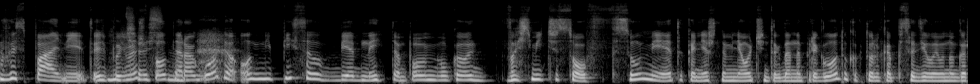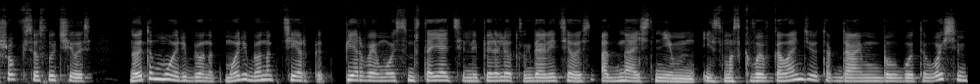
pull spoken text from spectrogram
в Испании. То есть, Ничего понимаешь, себе. полтора года он не писал, бедный. Там, по-моему, около восьми часов в сумме. Это, конечно, меня очень тогда напрягло, но как только я посадила его на горшок, все случилось. Но это мой ребенок, мой ребенок терпит. Первый мой самостоятельный перелет, когда я летела одна с ним из Москвы в Голландию, тогда ему был год и восемь,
